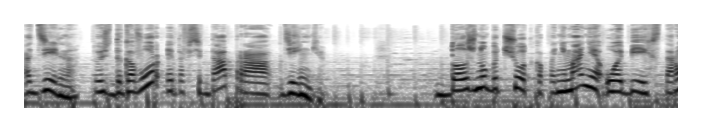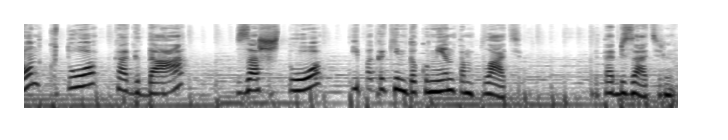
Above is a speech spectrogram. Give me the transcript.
отдельно. То есть договор это всегда про деньги. Должно быть четко понимание у обеих сторон, кто, когда, за что и по каким документам платит. Это обязательно.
